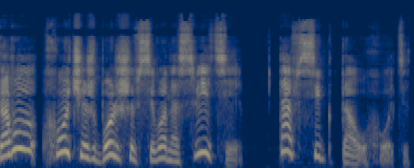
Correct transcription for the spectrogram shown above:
Кого хочешь больше всего на свете, та всегда уходит.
